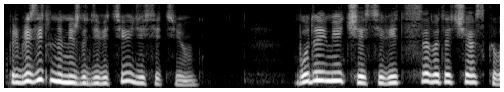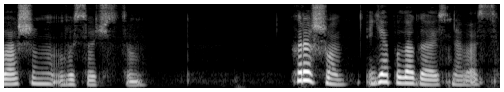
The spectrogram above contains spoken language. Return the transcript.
«Приблизительно между девятью и десятью. Буду иметь честь явиться в этот час к вашему высочеству». «Хорошо, я полагаюсь на вас».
